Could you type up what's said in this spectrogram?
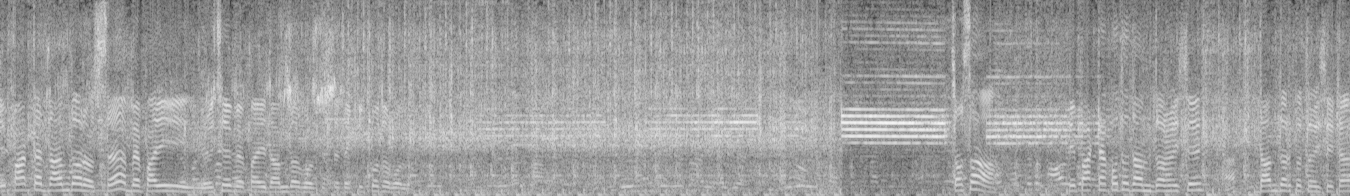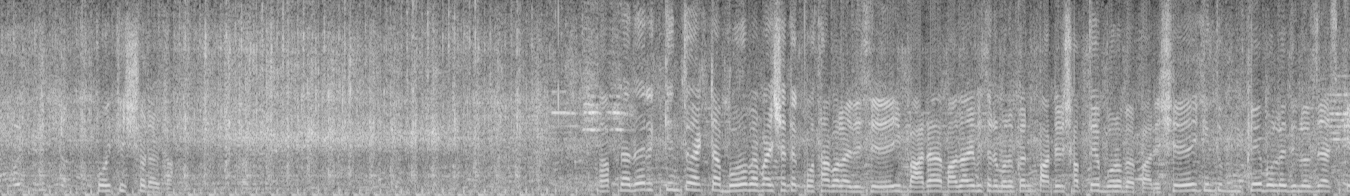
এই পাটটার দাম দর হচ্ছে ব্যাপারী হয়েছে ব্যাপারী দাম দর বলতেছে, দেখি কথা বলো। চাচা কত দাম দর হয়েছে দাম দর কত হয়েছে এটা? পঁয়ত্রিশশো টাকা। আপনাদের কিন্তু একটা বড় ব্যাপারের সাথে কথা বলা দিয়েছে। এই বাজার, বাজারের ভিতরে মনে করেন পাটের সব থেকে বড় ব্যাপারী। সেই কিন্তু মুখে বলে দিল যে আজকে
